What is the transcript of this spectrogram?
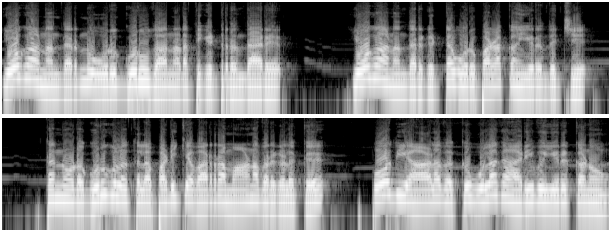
யோகானந்தர்னு ஒரு குரு தான் நடத்திக்கிட்டு இருந்தாரு. யோகானந்தர்கிட்ட ஒரு பழக்கம் இருந்துச்சு. தன்னோட குருகுலத்தில் படிக்க வர்ற மாணவர்களுக்கு போதிய அளவுக்கு உலக அறிவு இருக்கணும்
